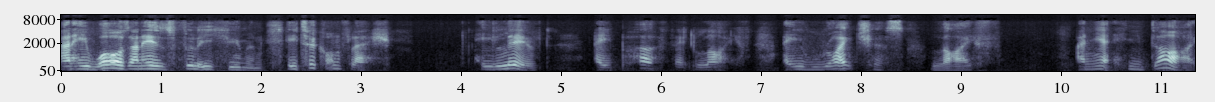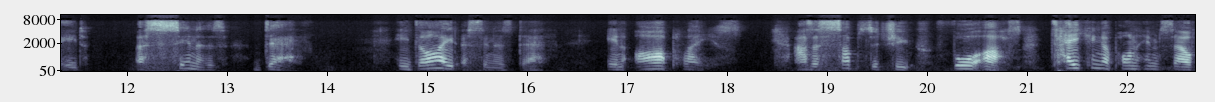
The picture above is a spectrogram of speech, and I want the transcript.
and He was and is fully human. He took on flesh. He lived a perfect life, a righteous life, and yet He died a sinner's death. He died a sinner's death in our place as a substitute for us, taking upon himself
